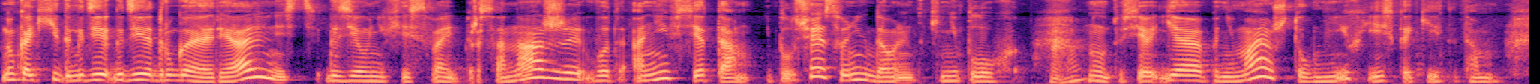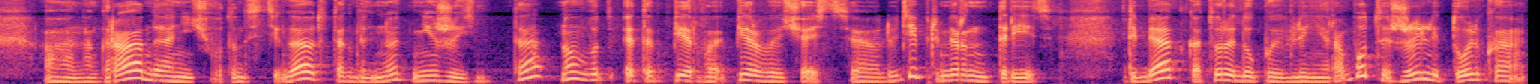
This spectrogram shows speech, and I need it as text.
ну, какие-то, где, где другая реальность, где у них есть свои персонажи, вот они все там. И получается у них довольно-таки неплохо. Uh-huh. Ну, то есть я, я понимаю, что у них есть какие-то там а, награды, они чего-то достигают и так далее, но это не жизнь, да? Ну, вот это первая, первая часть э, людей, примерно треть ребят, которые до появления работы жили только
